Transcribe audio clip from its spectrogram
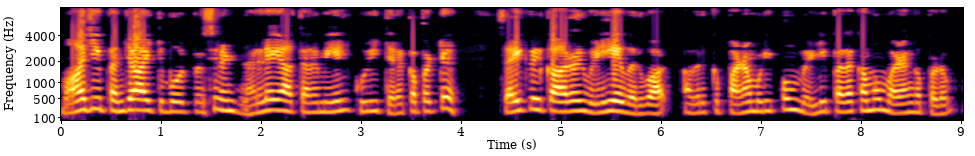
மாஜி பஞ்சாயத்து போர்டு பிரசிடென்ட் நல்லையா தலைமையில் குழி திறக்கப்பட்டு சைக்கிள்காரர் வெளியே வருவார். அவருக்கு பணமுடிப்பும் வெள்ளி பதக்கமும் வழங்கப்படும்.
